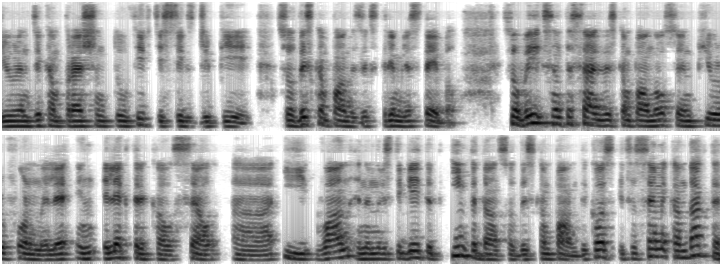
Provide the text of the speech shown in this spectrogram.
during decompression to 56 GPa. So this compound is extremely stable. So we synthesize this compound also in pure form ele- in electrical cell uh, E1 and investigated impedance of this compound because it's a semiconductor.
